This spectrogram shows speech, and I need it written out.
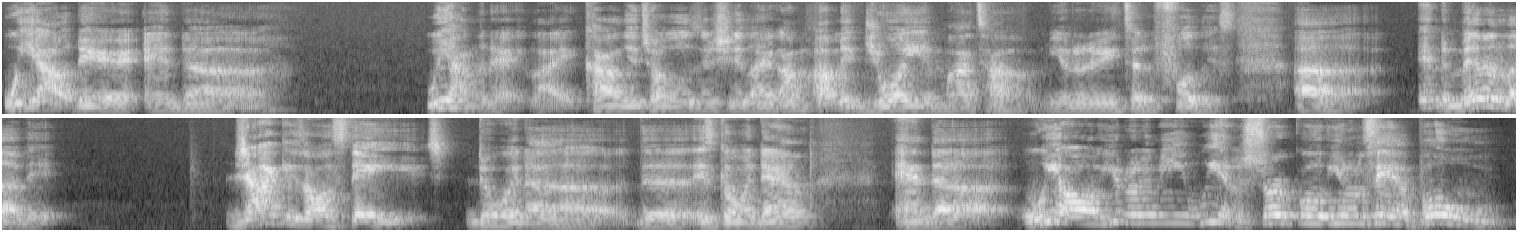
we out there and uh, we hollering at like college hoes and shit. Like I'm I'm enjoying my time. You know what I mean to the fullest. Uh, in the middle of it, Joc is on stage doing uh the it's going down. And uh we all, you know what I mean? We in a circle, you know what I'm saying? Boom,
